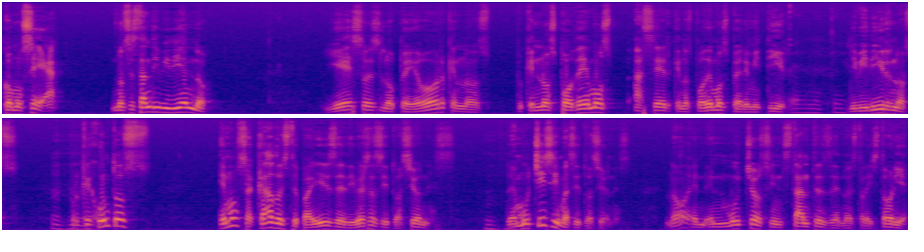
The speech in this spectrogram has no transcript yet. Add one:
como sea, nos están dividiendo. Y eso es lo peor que nos, que nos podemos hacer, que nos podemos permitir, dividirnos. Porque juntos hemos sacado este país de diversas situaciones, de muchísimas situaciones, ¿no? En, muchos instantes de nuestra historia.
